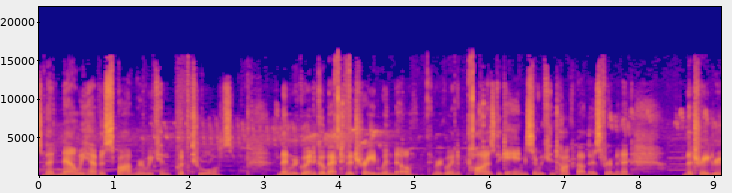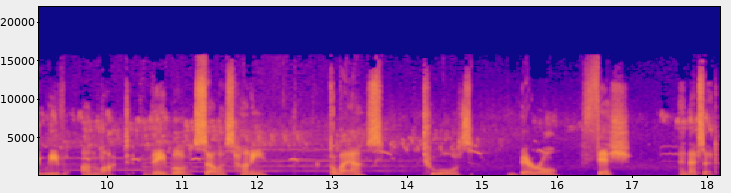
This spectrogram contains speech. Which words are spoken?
So that now we have a spot where we can put tools. And then we're going to go back to the trade window, and we're going to pause the game so we can talk about this for a minute the trade route we've unlocked, they will sell us honey, glass, tools, barrel, fish, and that's it.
